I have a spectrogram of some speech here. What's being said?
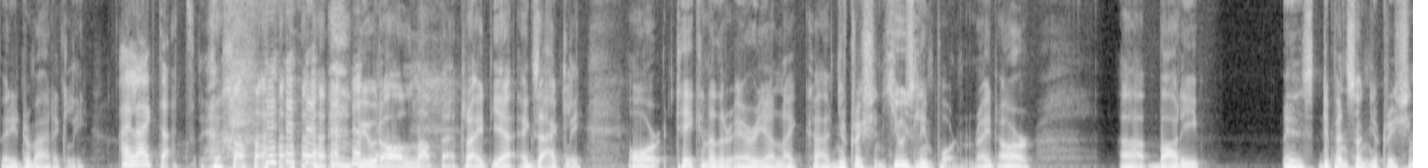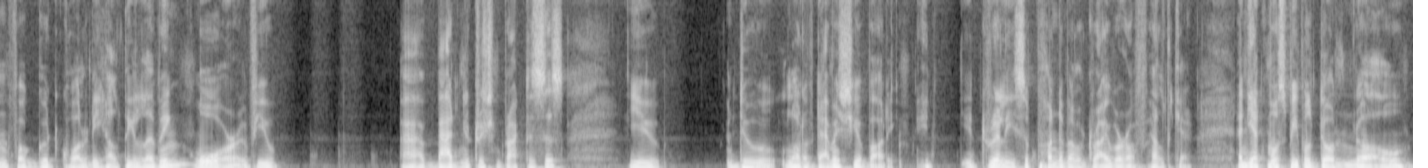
very dramatically. I like that. we would all love that, right? Yeah, exactly. Or take another area like uh, nutrition, hugely important, right? Our uh, body is depends on nutrition for good quality, healthy living. Or if you have bad nutrition practices, you do a lot of damage to your body. It it really is a fundamental driver of healthcare, and yet most people don't know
